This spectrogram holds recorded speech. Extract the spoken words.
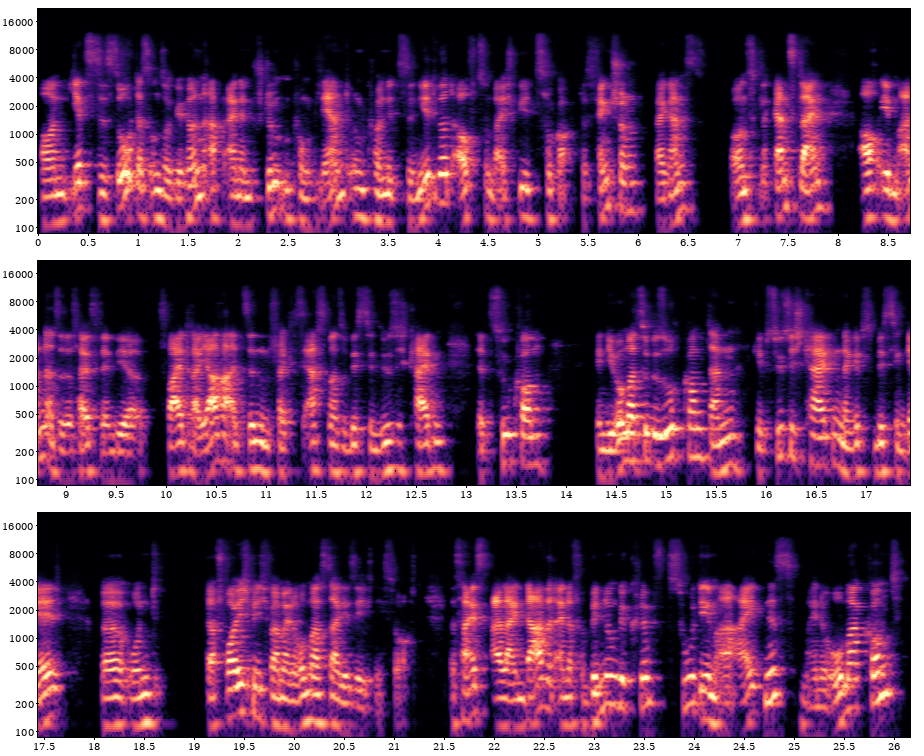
Und jetzt ist es so, dass unser Gehirn ab einem bestimmten Punkt lernt und konditioniert wird auf zum Beispiel Zucker. Das fängt schon bei, ganz, bei uns ganz klein auch eben an. Also das heißt, wenn wir zwei, drei Jahre alt sind und vielleicht das erste Mal so ein bisschen Süßigkeiten dazukommen, wenn die Oma zu Besuch kommt, dann gibt es Süßigkeiten, dann gibt es ein bisschen Geld äh, und da freue ich mich, weil meine Oma ist da, die sehe ich nicht so oft. Das heißt, allein da wird eine Verbindung geknüpft zu dem Ereignis, meine Oma kommt,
